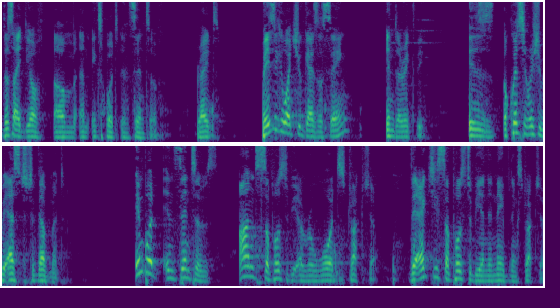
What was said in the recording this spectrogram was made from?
this idea of um, an export incentive, right? Basically, what you guys are saying indirectly is a question we should be asked to government. Import incentives aren't supposed to be a reward structure. They're actually supposed to be an enabling structure.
